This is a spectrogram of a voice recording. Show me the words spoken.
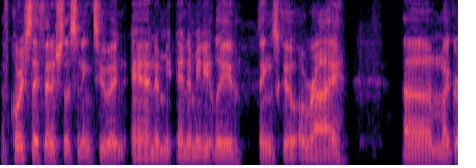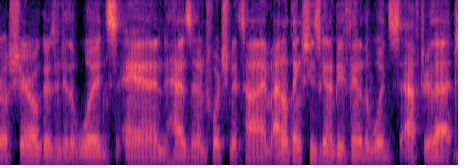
of course, they finish listening to it, and and immediately things go awry. Um, my girl Cheryl goes into the woods and has an unfortunate time. I don't think she's going to be a fan of the woods after that.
